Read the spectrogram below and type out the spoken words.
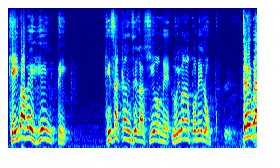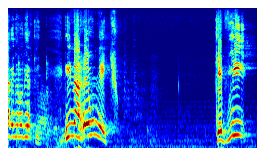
que iba a haber gente que esas cancelaciones lo iban a poner loco. ¿Usted recuerda que yo lo dije aquí? Y narré un hecho que vi,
